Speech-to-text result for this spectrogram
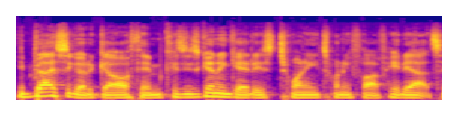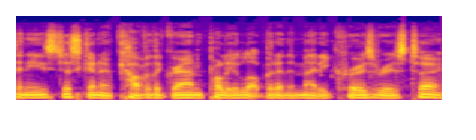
you basically got to go with him because he's going to get his 20, 25 hitouts and he's just going to cover the ground probably a lot better than Matty Cruiser is too.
